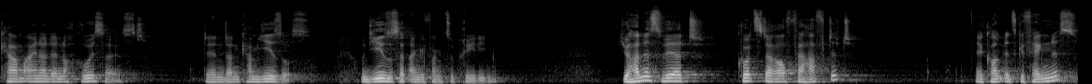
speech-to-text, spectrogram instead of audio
kam einer, der noch größer ist. Denn dann kam Jesus. Und Jesus hat angefangen zu predigen. Johannes wird kurz darauf verhaftet. Er kommt ins Gefängnis.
